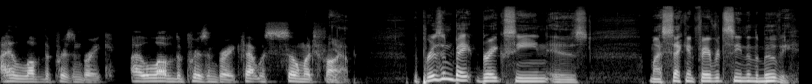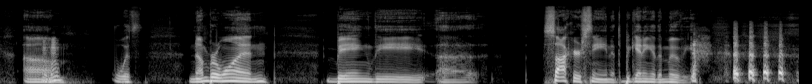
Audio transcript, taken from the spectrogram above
I love the prison break. I love the prison break. That was so much fun. Yeah. The prison ba- break scene is my second favorite scene in the movie, um, with number one being the uh, soccer scene at the beginning of the movie.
